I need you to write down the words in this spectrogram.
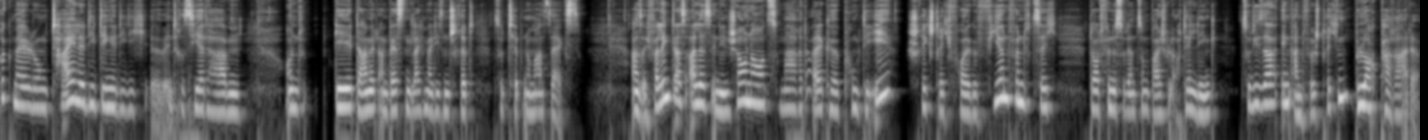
Rückmeldungen, teile die Dinge, die dich äh, interessiert haben und geh damit am besten gleich mal diesen Schritt zu Tipp Nummer 6. Also ich verlinke das alles in den Show Notes maritalke.de Schrägstrich Folge 54. Dort findest du dann zum Beispiel auch den Link zu dieser in Anführungsstrichen Blogparade.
